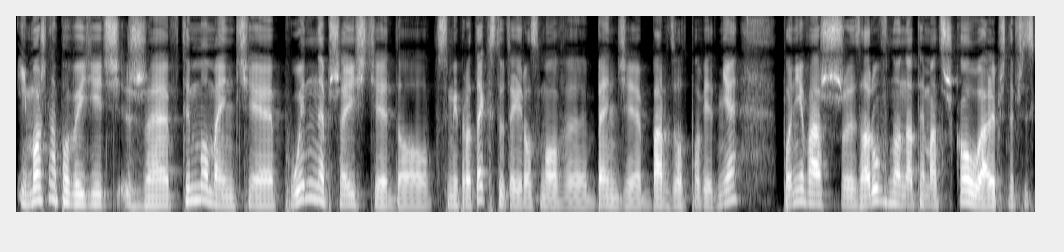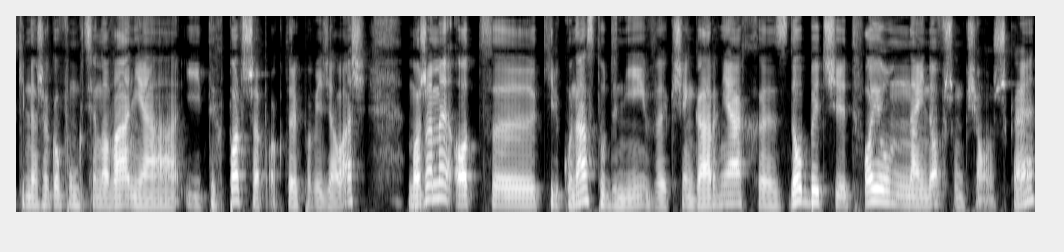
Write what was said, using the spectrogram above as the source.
I można powiedzieć, że w tym momencie płynne przejście do w sumie pretekstu tej rozmowy będzie bardzo odpowiednie, ponieważ zarówno na temat szkoły, ale przede wszystkim naszego funkcjonowania i tych potrzeb, o których powiedziałaś, możemy od e, kilkunastu dni w księgarniach zdobyć Twoją najnowszą książkę,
